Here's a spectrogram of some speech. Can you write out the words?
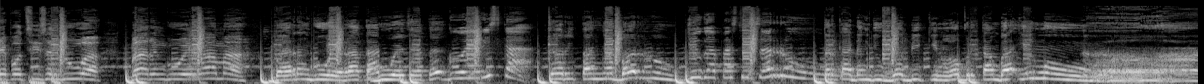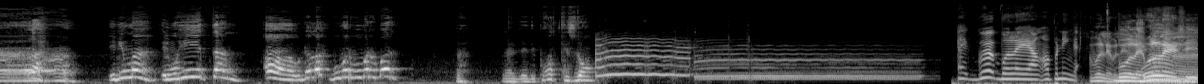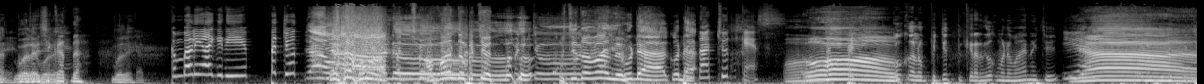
Cepot season 2 Bareng gue Rama Bareng gue Raka Gue Tete Gue Rizka Ceritanya baru Juga pasti seru Terkadang juga bikin lo bertambah ilmu Lah ini mah ilmu hitam Ah udahlah bubar bubar bubar Lah nggak jadi podcast dong Eh gue boleh yang opening nggak? Boleh, Boleh, boleh. sih. Boleh, sikat dah. Boleh. Kembali lagi di Pecut Aduh. Apaan tuh pecut? Pecut. Pecut apaan tuh? Kuda, kuda. Kita Cutcast Oh. Gue kalau pecut pikiran gue ke mana-mana cuy. Iya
